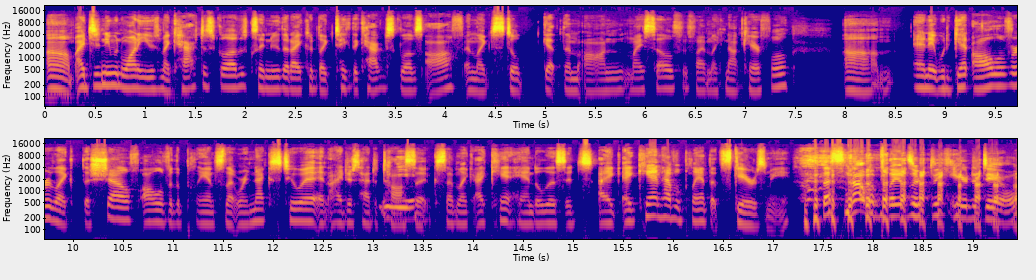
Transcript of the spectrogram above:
Um, I didn't even want to use my cactus gloves because I knew that I could like take the cactus gloves off and like still get them on myself if I'm like not careful. Um, and it would get all over like the shelf, all over the plants that were next to it, and I just had to toss it because I'm like, I can't handle this. It's I, I can't have a plant that scares me. That's not what plants are to- here to do.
